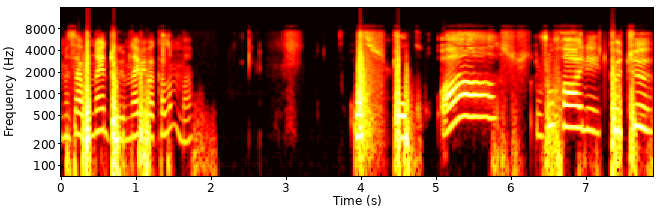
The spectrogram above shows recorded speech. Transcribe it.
Mesela bunların duyumuna bir bakalım mı? Uf çok. Aa ruh hali kötü.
